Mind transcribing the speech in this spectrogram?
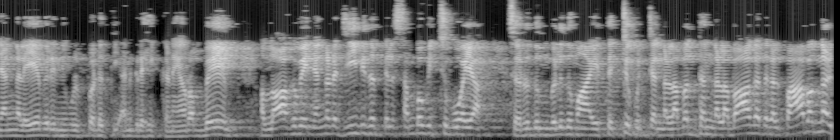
ഞങ്ങൾ ഏവരും ഉൾപ്പെടുത്തി അനുഗ്രഹിക്കണേ റബ്ബേ. അള്ളാഹുവെ ഞങ്ങളുടെ ജീവിതത്തിൽ സംഭവിച്ചു പോയ ചെറുതും വലുതുമായ തെറ്റുകുറ്റങ്ങൾ അബദ്ധങ്ങൾ അപാകതകൾ പാപങ്ങൾ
